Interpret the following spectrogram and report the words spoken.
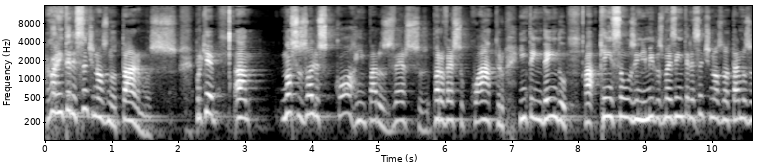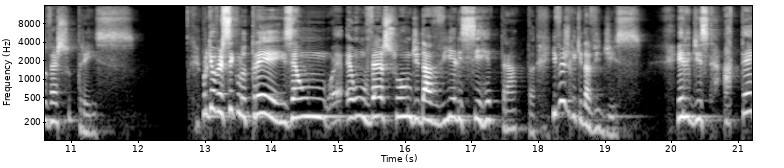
Agora é interessante nós notarmos, porque ah, nossos olhos correm para os versos, para o verso 4, entendendo ah, quem são os inimigos, mas é interessante nós notarmos o verso 3. Porque o versículo 3 é um, é, é um verso onde Davi ele se retrata. E veja o que, que Davi diz. Ele diz: Até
